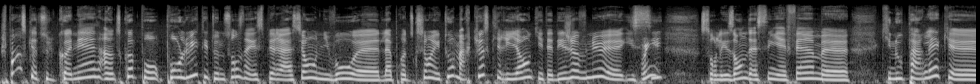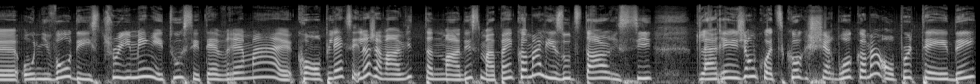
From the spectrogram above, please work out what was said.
Je pense que tu le connais. En tout cas, pour, pour lui, tu es une source d'inspiration au niveau de la production et tout. Marcus Quirillon, qui était déjà venu ici sur les ondes de Signe FM, qui nous parlait qu'au niveau des streaming et tout, c'était vraiment complexe. Et là, j'avais envie de te demander ce matin comment les auditeurs ici de la région Quatico, Sherbrooke, comment on peut t'aider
